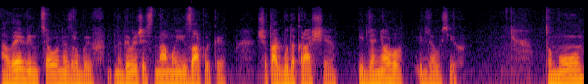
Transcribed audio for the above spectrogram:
але він цього не зробив, не дивлячись на мої заклики, що так буде краще і для нього, і для усіх. Тому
